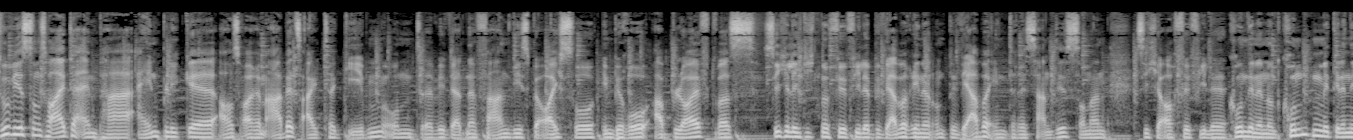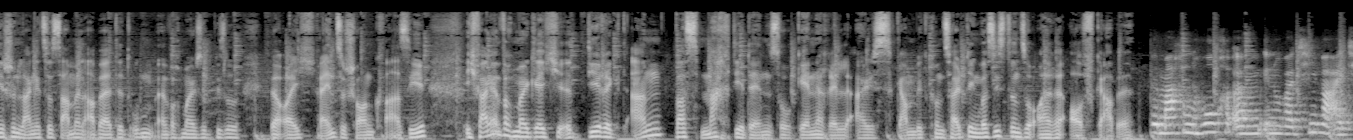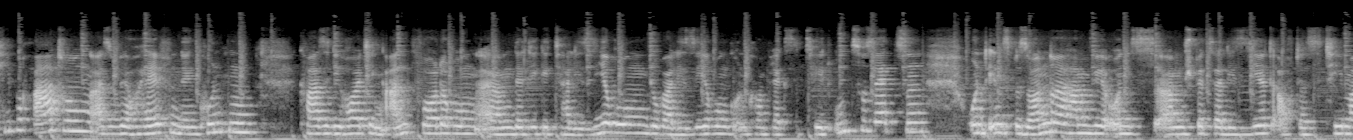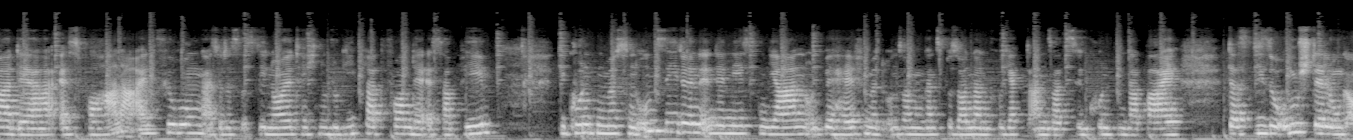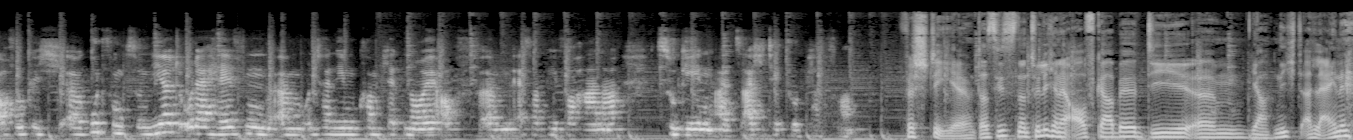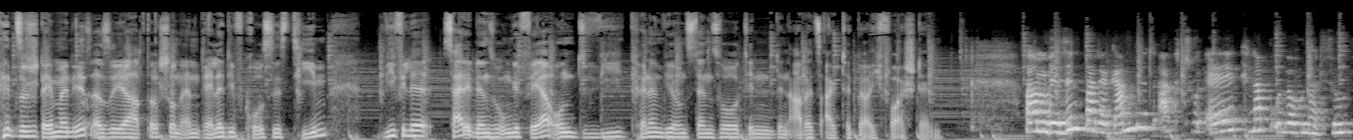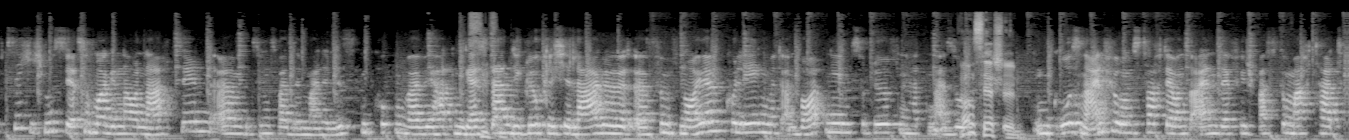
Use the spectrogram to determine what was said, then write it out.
Du wirst uns heute ein paar Einblicke aus eurem Arbeitsalltag geben und äh, wir werden erfahren, wie es bei euch so im Büro abläuft, was sicherlich nicht nur für viele Bewerberinnen und Bewerber interessant ist, sondern sicher auch für viele Kundinnen und Kunden, mit denen ihr schon lange zusammenarbeitet, um einfach mal so ein bisschen bei euch reinzuschauen quasi. Ich fange einfach mal gleich äh, direkt an. Was macht ihr denn so generell als Gambit Consulting? Was ist denn so eure Aufgabe? Wir machen hoch ähm, innovative IT-Beratung. Also wir helfen den Kunden quasi die heutigen Anforderungen ähm, der Digitalisierung, Globalisierung und Komplexität umzusetzen. Und insbesondere haben wir uns ähm, spezialisiert auf das Thema der S4HANA-Einführung. Also das ist die neue Technologieplattform der SAP die Kunden müssen umsiedeln in den nächsten Jahren und wir helfen mit unserem ganz besonderen Projektansatz den Kunden dabei, dass diese Umstellung auch wirklich äh, gut funktioniert oder helfen ähm, Unternehmen komplett neu auf ähm, SAP HANA zu gehen als Architekturplattform. Verstehe. Das ist natürlich eine Aufgabe, die ähm, ja nicht alleine zu stemmen ist. Also ihr habt auch schon ein relativ großes Team. Wie viele seid ihr denn so ungefähr und wie können wir uns denn so den, den Arbeitsalltag bei euch vorstellen? Um, ähm, wir sind bei der Gambit aktuell knapp über 150. Ich müsste jetzt nochmal genau nachzählen, ähm, beziehungsweise in meine Listen gucken, weil wir hatten gestern die glückliche Lage, äh, fünf neue Kollegen mit an Bord nehmen zu dürfen. Hatten also oh, einen großen Einführungstag, der uns allen sehr viel Spaß gemacht hat.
